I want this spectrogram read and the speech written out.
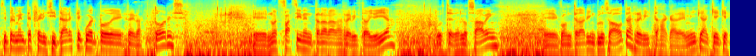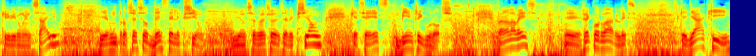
Simplemente felicitar a este cuerpo de redactores. Eh, no es fácil entrar a la revista hoy día, ustedes lo saben, eh, contrario incluso a otras revistas académicas, aquí hay que escribir un ensayo y es un proceso de selección y un proceso de selección que se es bien riguroso. Pero a la vez eh, recordarles que ya aquí,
